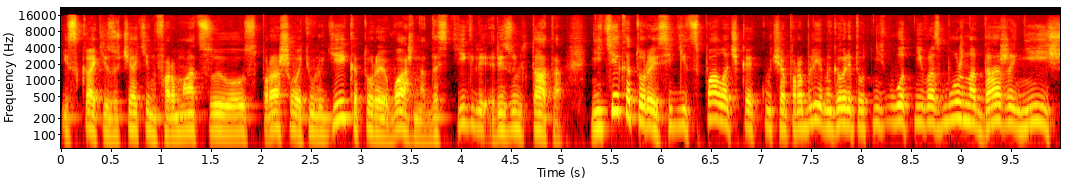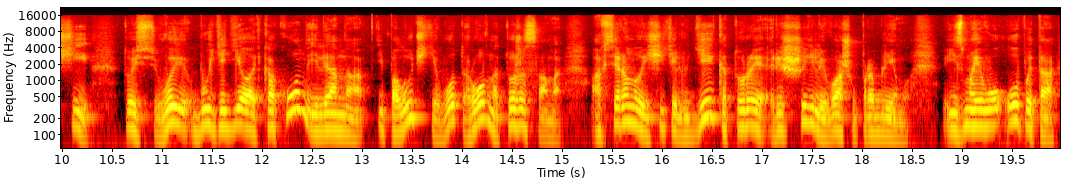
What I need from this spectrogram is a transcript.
искать, изучать информацию, спрашивать у людей, которые, важно, достигли результата. Не те, которые сидит с палочкой, куча проблем и говорит, вот, вот невозможно, даже не ищи. То есть вы будете делать как он или она и получите вот ровно то же самое а все равно ищите людей, которые решили вашу проблему. Из моего опыта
